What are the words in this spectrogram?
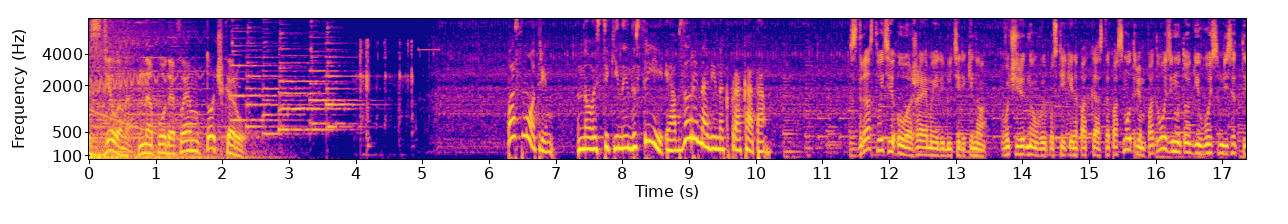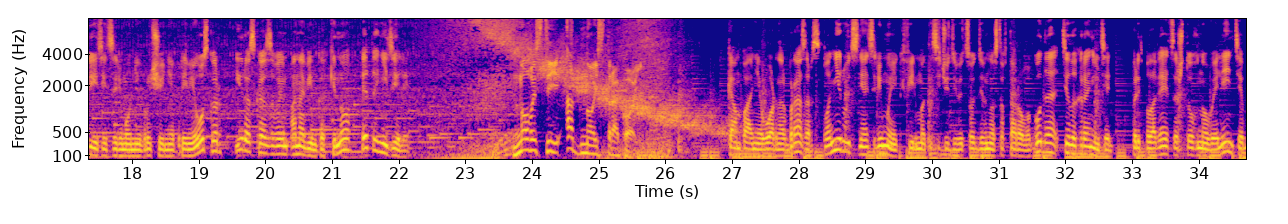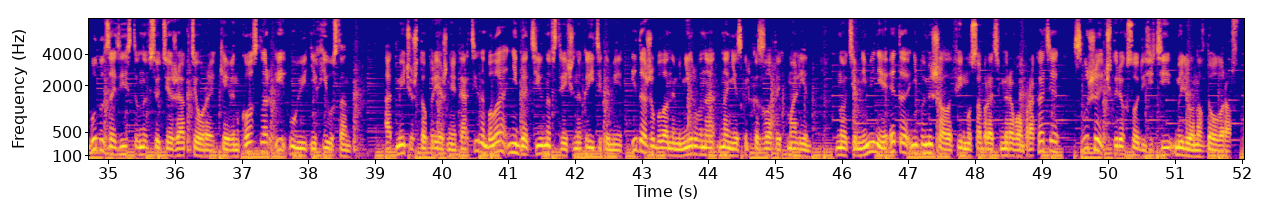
сделано на podfm.ru Посмотрим. Новости киноиндустрии и обзоры новинок проката. Здравствуйте, уважаемые любители кино! В очередном выпуске киноподкаста «Посмотрим» подводим итоги 83-й церемонии вручения премии «Оскар» и рассказываем о новинках кино этой недели. Новости одной строкой. Компания Warner Bros. планирует снять ремейк фильма 1992 года «Телохранитель». Предполагается, что в новой ленте будут задействованы все те же актеры Кевин Костнер и Уитни Хьюстон. Отмечу, что прежняя картина была негативно встречена критиками и даже была номинирована на несколько золотых малин. Но, тем не менее, это не помешало фильму собрать в мировом прокате свыше 410 миллионов долларов.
